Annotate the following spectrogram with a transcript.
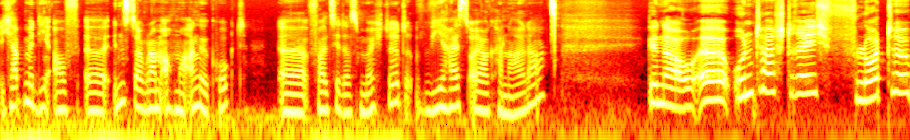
Ich habe mir die auf äh, Instagram auch mal angeguckt äh, falls ihr das möchtet. Wie heißt euer Kanal da? Genau, äh, Unterstrich, Flotte,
